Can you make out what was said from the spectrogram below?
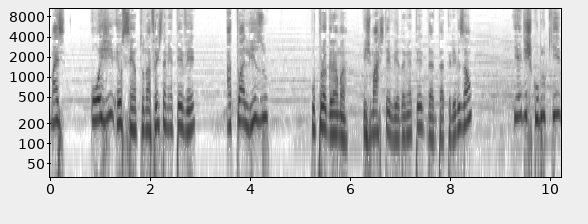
Mas hoje eu sento na frente da minha TV, atualizo o programa Smart TV da minha te- da, da televisão e aí descubro que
